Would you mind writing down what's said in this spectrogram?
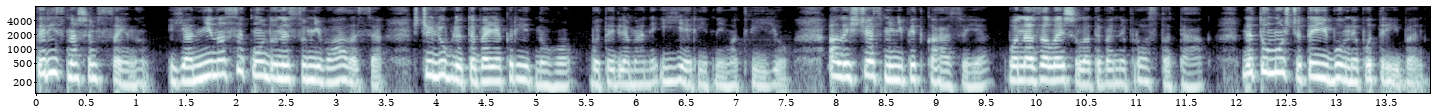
Ти ріс нашим сином, і я ні на секунду не сумнівалася, що люблю тебе як рідного, бо ти для мене і є рідний Матвію. Але щось мені підказує вона залишила тебе не просто так, не тому, що ти їй був не потрібен.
